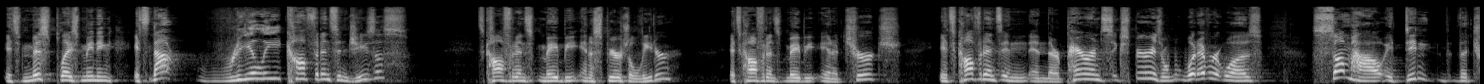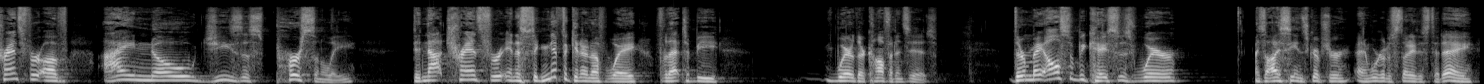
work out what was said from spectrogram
It's misplaced, meaning it's not really confidence in Jesus. It's confidence maybe in a spiritual leader. It's confidence maybe in a church. It's confidence in, in their parents' experience or whatever it was. Somehow it didn't, the transfer of, I know Jesus personally, did not transfer in a significant enough way for that to be where their confidence is. There may also be cases where, as I see in Scripture, and we're going to study this today,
